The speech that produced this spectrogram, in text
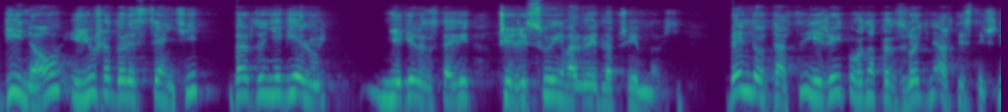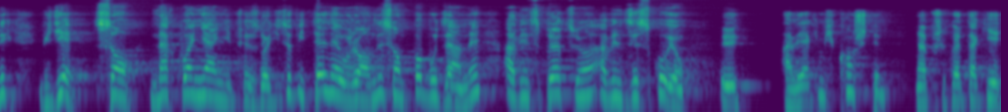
giną i już adolescenci, bardzo niewielu niewiele zostaje, czy rysuje, maluje dla przyjemności. Będą tacy, jeżeli pochodzą z rodzin artystycznych, gdzie są nakłaniani przez rodziców i te neurony są pobudzane, a więc pracują, a więc zyskują, y, ale jakimś kosztem. Na przykład takie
